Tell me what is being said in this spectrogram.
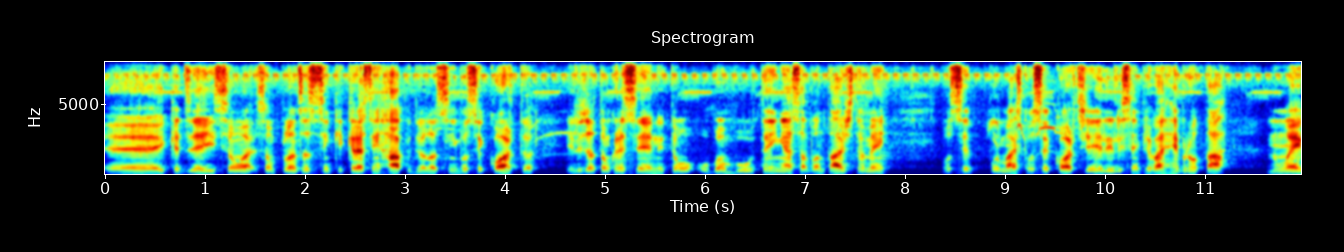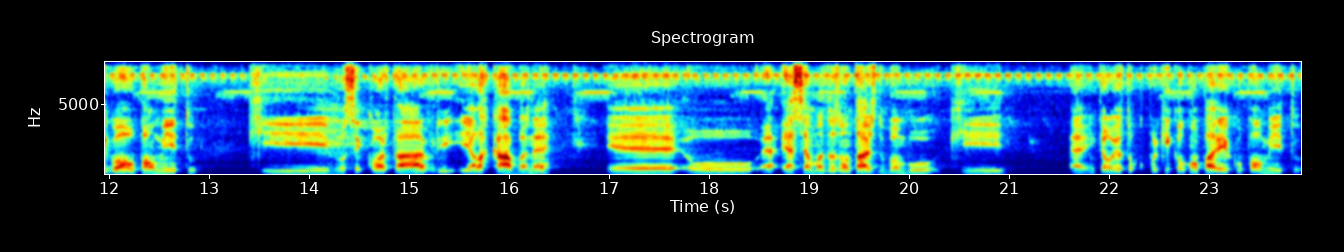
É, quer dizer, são, são plantas assim que crescem rápido, elas assim, você corta, eles já estão crescendo, então o bambu tem essa vantagem também, você, por mais que você corte ele, ele sempre vai rebrotar, não é igual o palmito, que você corta a árvore e ela acaba, né? É, o, é, essa é uma das vantagens do bambu, que é, então, eu tô, por que, que eu comparei com o palmito?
